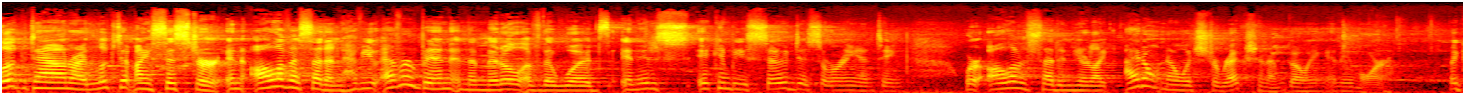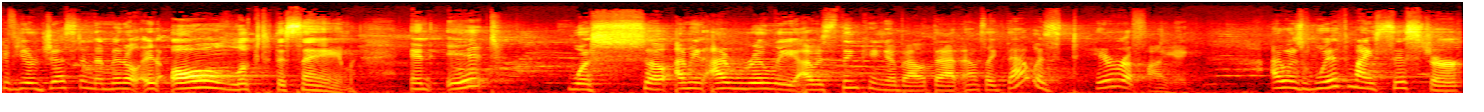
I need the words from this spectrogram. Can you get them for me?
looked down or I looked at my sister, and all of a sudden, have you ever been in the middle of the woods and it, is, it can be so disorienting? where all of a sudden you're like, I don't know which direction I'm going anymore. Like if you're just in the middle, it all looked the same. And it was so, I mean, I really, I was thinking about that and I was like, that was terrifying. I was with my sister.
